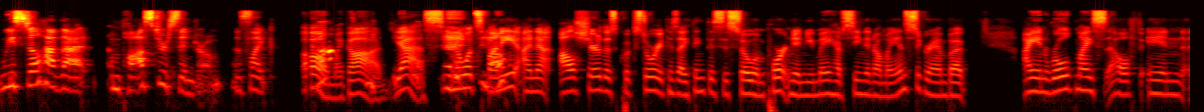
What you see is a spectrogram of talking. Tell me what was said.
we still have that imposter syndrome. It's like, Oh my God. Yes. You know what's funny? I know I'll share this quick story because I think this is so important and you may have seen it on my Instagram, but I enrolled myself in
